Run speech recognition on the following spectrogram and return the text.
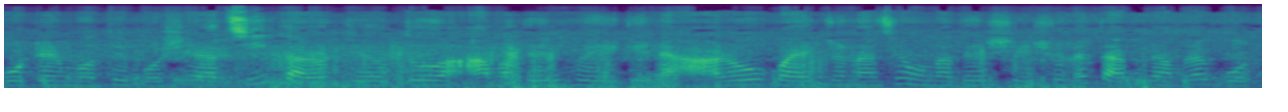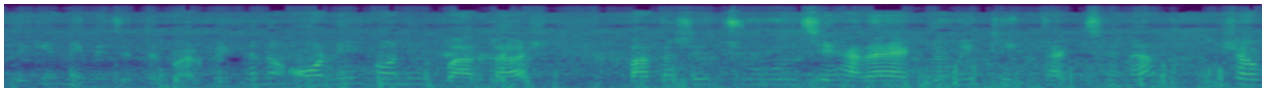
বোটের মধ্যে বসে আছি, কারণ যেহেতু আমাদের হয়ে গেলে আরও কয়েকজন আছে, ওনাদের শেষ হলে তারপরে আমরা বোট থেকে নেমে যেতে পারব। এখানে অনেক অনেক বাতাস, বাতাসের চুল, চেহারা একদমই ঠিক থাকছে না, সব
